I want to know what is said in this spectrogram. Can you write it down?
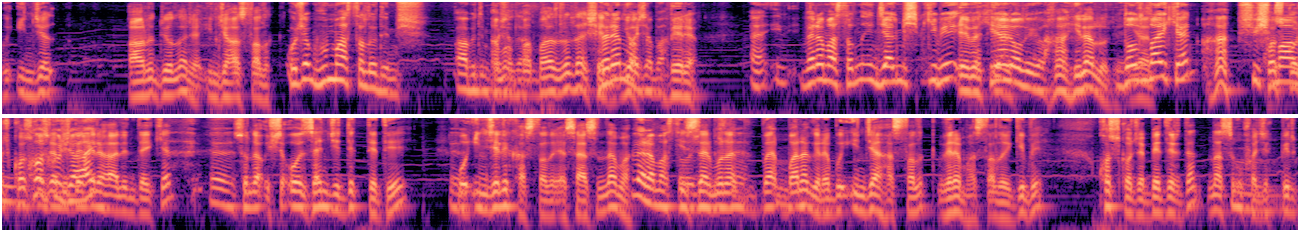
bu ince ağrı diyorlar ya ince hastalık. Hocam hum hastalığı demiş Abidin Ama Paşa'da. ba- bazıları da şey Verem yok, acaba? Verem. Yani verem hastalığının incelmiş gibi Evet, hilal evet. oluyor. Ha hilal oluyor. Yani- Dolunayken Ha, şişman, koskoca, koskoca, koskoca bir bedeni halindeyken evet, sonra işte o zencidik dediği Evet. o incelik hastalığı esasında ama verem hastalığı. bizler buna bizde. ben- bana göre bu ince hastalık verem hastalığı gibi koskoca Bedir'den nasıl Hmm. ufacık bir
